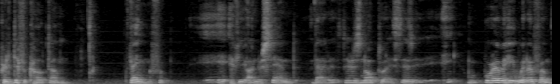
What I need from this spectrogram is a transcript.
pretty difficult um, thing for if you understand that there's no place. He, wherever he would have um,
